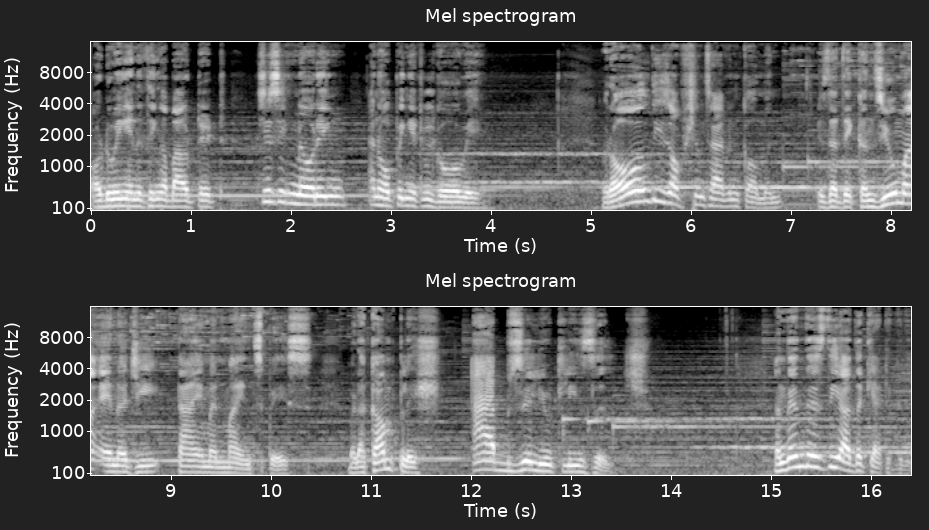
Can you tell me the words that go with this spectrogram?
or doing anything about it, just ignoring and hoping it will go away. But all these options have in common is that they consume our energy, time, and mind space, but accomplish absolutely zilch. And then there's the other category,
